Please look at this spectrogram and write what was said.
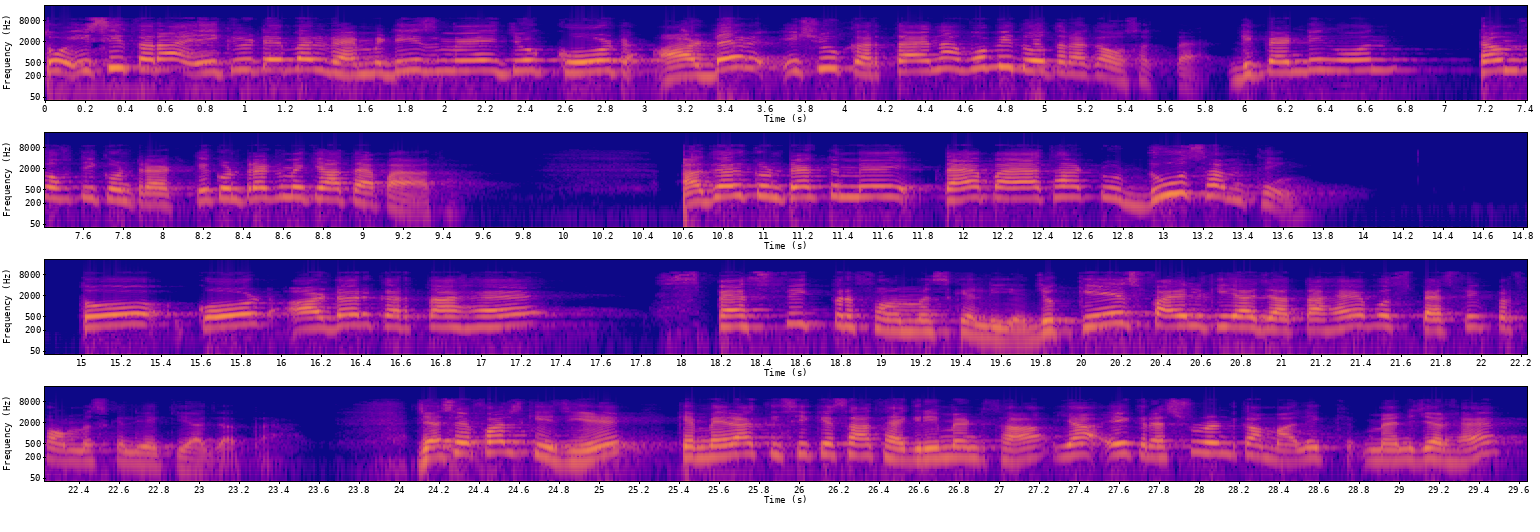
तो इसी तरह इक्विटेबल रेमेडीज में जो कोर्ट ऑर्डर इशू करता है ना, वो भी दो तरह का हो सकता है। Depending on terms of the contract के कॉन्ट्रैक्ट में क्या तय पाया था। अगर कॉन्ट्रैक्ट में तय पाया था टू डू समथिंग तो कोर्ट ऑर्डर करता है स्पेसिफिक परफॉर्मेंस के लिए। जो केस फ़ाइल किया जाता है, वो स्पेसिफिक परफॉर्मेंस के लिए किया जाता है। जैसे फ़र्ज़ कीजिए कि मेरा किसी के साथ एग्रीमेंट था या एक रेस्टोरेंट का मालिक, मैनेजर है,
